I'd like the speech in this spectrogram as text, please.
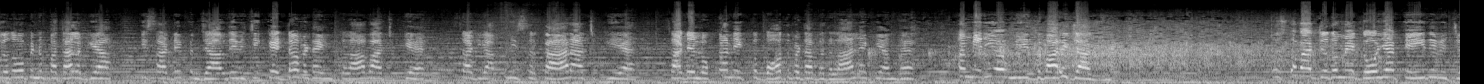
ਜਦੋਂ ਮੈਨੂੰ ਪਤਾ ਲੱਗਿਆ ਕਿ ਸਾਡੇ ਪੰਜਾਬ ਦੇ ਵਿੱਚ ਇੱਕ ਐਡਾ ਵੱਡਾ ਇਨਕਲਾਬ ਆ ਚੁੱਕਿਆ ਹੈ ਸਾਡੀ ਆਪਣੀ ਸਰਕਾਰ ਆ ਚੁੱਕੀ ਹੈ ਸਾਡੇ ਲੋਕਾਂ ਨੇ ਇੱਕ ਬਹੁਤ ਵੱਡਾ ਬਦਲਾਅ ਲੈ ਕੇ ਆਂਦਾ ਹੈ ਤਾਂ ਮੇਰੀ ਉਮੀਦ ਦੁਬਾਰੇ ਜਾਗ ਗਈ। ਉਸ ਤੋਂ ਬਾਅਦ ਜਦੋਂ ਮੈਂ 2023 ਦੇ ਵਿੱਚ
